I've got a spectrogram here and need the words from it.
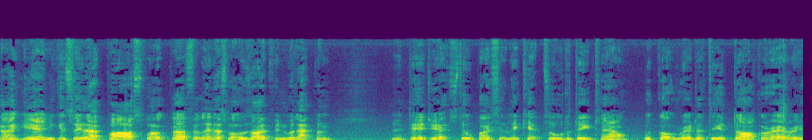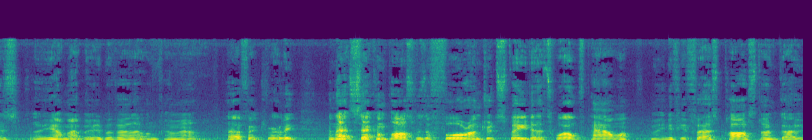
Okay, yeah, and you can see that pass worked perfectly. That's what I was hoping would happen. And it did, yeah. It still basically kept all the detail, but got rid of the darker areas. So yeah, I'm happy with how that one came out. Perfect, really. And that second pass was a 400 speed at a 12 power. I mean, if your first pass don't go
